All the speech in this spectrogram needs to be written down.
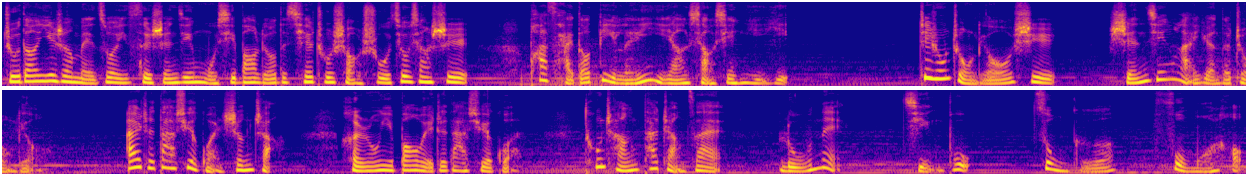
主刀医生每做一次神经母细胞瘤的切除手术，就像是怕踩到地雷一样小心翼翼。这种肿瘤是神经来源的肿瘤，挨着大血管生长，很容易包围着大血管。通常它长在颅内、颈部、纵隔、腹膜后。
